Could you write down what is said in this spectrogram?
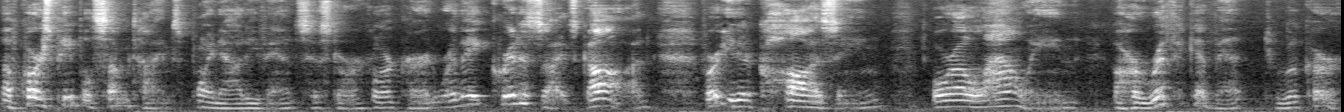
Of course, people sometimes point out events, historical or current, where they criticize God for either causing or allowing a horrific event to occur.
